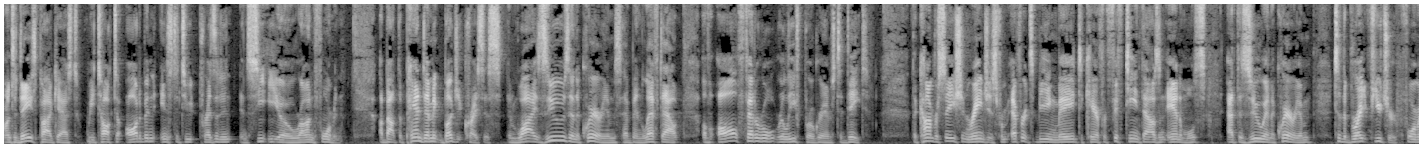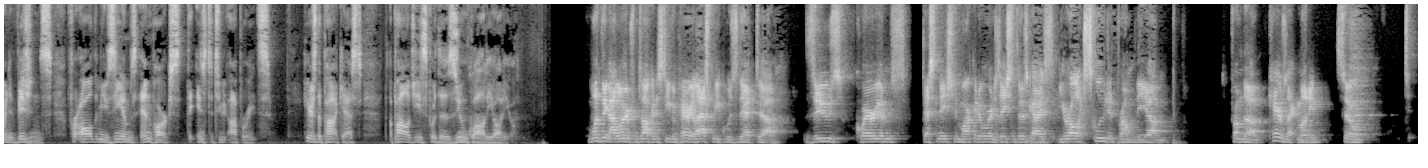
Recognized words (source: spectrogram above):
On today's podcast, we talk to Audubon Institute President and CEO Ron Forman about the pandemic budget crisis and why zoos and aquariums have been left out of all federal relief programs to date. The conversation ranges from efforts being made to care for 15,000 animals at the zoo and aquarium to the bright future Forman envisions for all the museums and parks the Institute operates. Here's the podcast. Apologies for the Zoom quality audio. One thing I learned from talking to Stephen Perry last week was that uh, zoos, aquariums, destination market organizations, those guys, you're all excluded from the um, from the CARES Act money. So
